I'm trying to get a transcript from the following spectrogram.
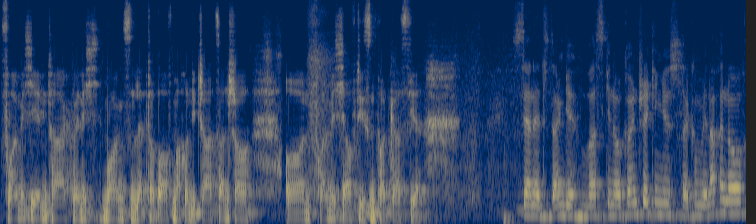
freue mich jeden Tag, wenn ich morgens einen Laptop aufmache und die Charts anschaue und freue mich auf diesen Podcast hier. Sehr nett, danke. Was genau Cointracking ist, da kommen wir nachher noch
